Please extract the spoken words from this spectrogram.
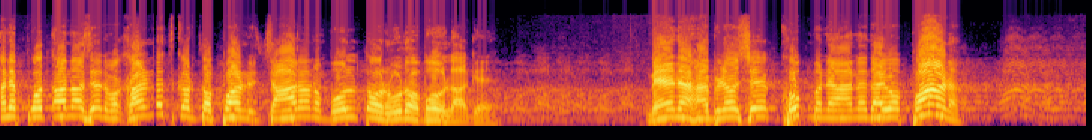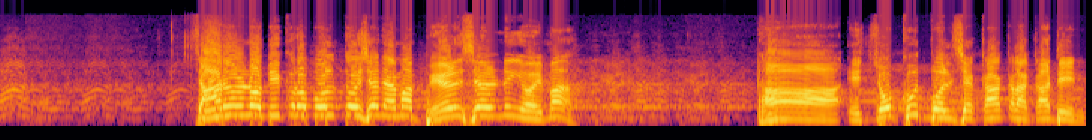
અને પોતાના છે વખાણ નથી કરતો, પણ ચારણ બોલતો રૂડો બહુ લાગે. મેં સાંભળ્યો છે, ખૂબ મને આનંદ આવ્યો, પણ ચારણનો દીકરો બોલતો છે ને એમાં ભેળસેળ નહીં હોય, માં. હા, એ ચોખ્ખું જ બોલશે, કાંકરા કાઢીને.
